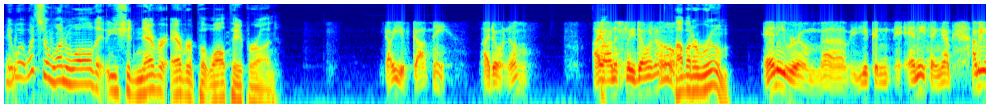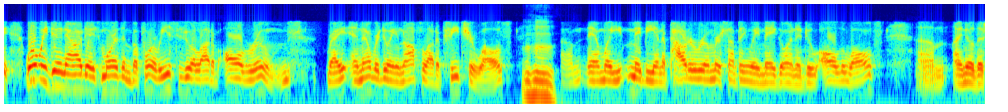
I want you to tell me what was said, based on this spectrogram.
hey, what's the one wall that you should never ever put wallpaper on? Oh, you've got me. I don't know. I honestly don't know. How about a room? Any room, uh, you can anything. I mean, what we do nowadays more than before. We used to do a lot of all rooms, right? And now we're doing an awful lot of feature walls. Mm-hmm. Um, and we maybe in a powder room or something, we may go in and do all the walls. Um, I know this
